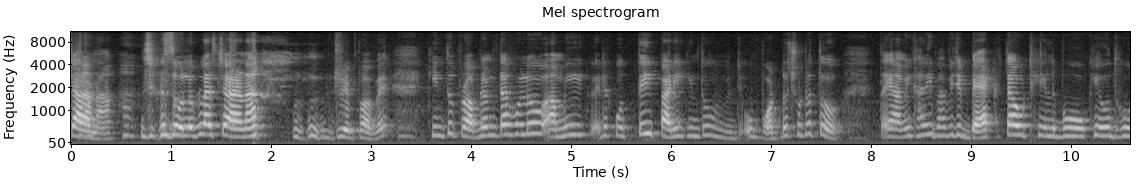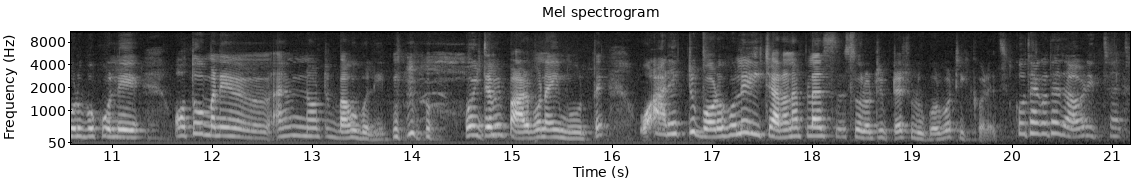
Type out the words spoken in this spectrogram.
চারানা। সোলো প্লাস চারানা ট্রিপ হবে। কিন্তু প্রবলেমটা হলো আমি এটা করতেই পারি কিন্তু ও বড্ড ছোট তো তাই আমি খালি ভাবি যে ব্যাগটাও ঠেলবো ওকেও ধরবো কোলে। অত মানে আই এম নট বাহুবলি। ওইটা আমি পারব না এই মুহূর্তে। ও আর একটু বড় হলে এই চারানা প্লাস সোলো ট্রিপটা শুরু করব ঠিক করেছে। কোথায় কোথায় যাওয়ার ইচ্ছা আছে?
